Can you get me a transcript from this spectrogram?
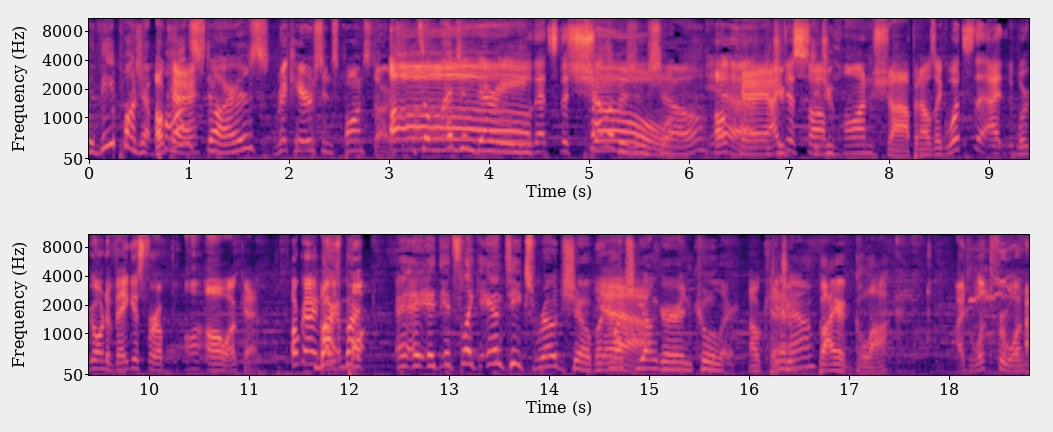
The pawn shop. Okay. Pawn Stars. Rick Harrison's Pawn Stars. It's a legendary Oh, that's the show. television show. Yeah. Okay, Did I just saw you- pawn shop, and I was like, "What's the? I, we're going to Vegas for a pawn? Oh, okay, okay." Mark, Mark, i- eh, eh, i- it's like Antiques Roadshow, but much younger and cooler. Okay. Did you know? Buy a Glock. I looked for one.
